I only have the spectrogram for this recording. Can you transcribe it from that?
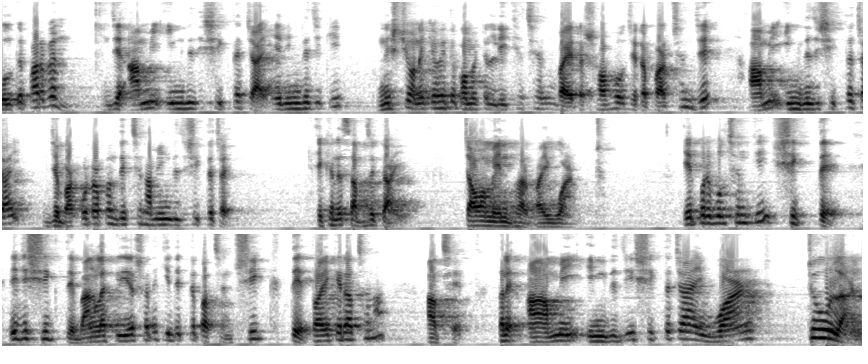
বলতে পারবেন যে আমি ইংরেজি শিখতে চাই। এর ইংরেজি কি? নিশ্চয়ই অনেকে হয়তো কমেন্টে লিখেছেন বা এটা সহজ, এটা পারছেন যে আমি ইংরেজি শিখতে চাই, যে বাক্যটা আপনারা দেখছেন, আমি ইংরেজি শিখতে চাই। এখানে সাবজেক্ট আই চাওয়া মেন ভার্ব আই ওয়ান্ট এরপরে বলছেন কি, শিখতে। এই যে শিখতে, বাংলা ক্রিয়ার সাথে কি দেখতে পাচ্ছেন? শিখতে তয়কের আছে না আছে। তাহলে আমি ইংরেজি শিখতে চাই ওয়ান্ট টু লার্ন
